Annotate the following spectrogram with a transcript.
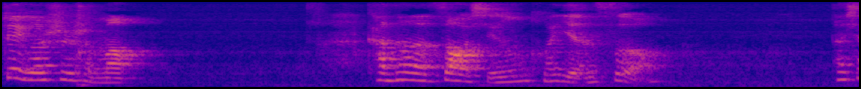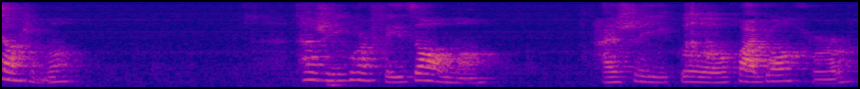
这个是什么？看它的造型和颜色，它像什么？它是一块肥皂吗？还是一个化妆盒？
